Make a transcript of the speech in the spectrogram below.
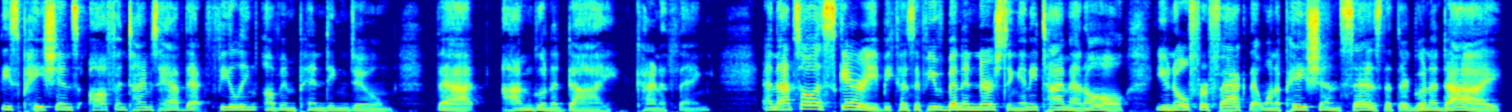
These patients oftentimes have that feeling of impending doom, that I'm going to die kind of thing. And that's all scary because if you've been in nursing any time at all, you know for a fact that when a patient says that they're going to die,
